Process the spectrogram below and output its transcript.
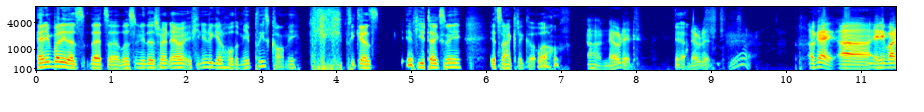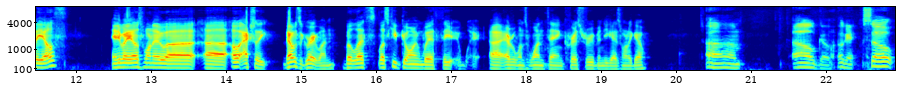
anybody that's that's uh, listening to this right now, if you need to get a hold of me, please call me because if you text me, it's not going to go well. Oh, noted. Yeah. Noted. Yeah. Okay. Uh, anybody else? Anybody else want to? Uh, uh, oh, actually, that was a great one. But let's let's keep going with the uh, everyone's one thing. Chris Ruben, do you guys want to go? Um, I'll go. Okay, so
